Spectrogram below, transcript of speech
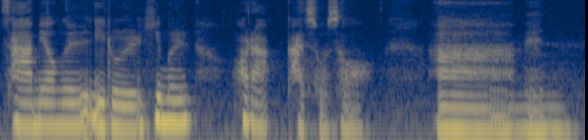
사명을 이룰 힘을 허락하소서. 아멘.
